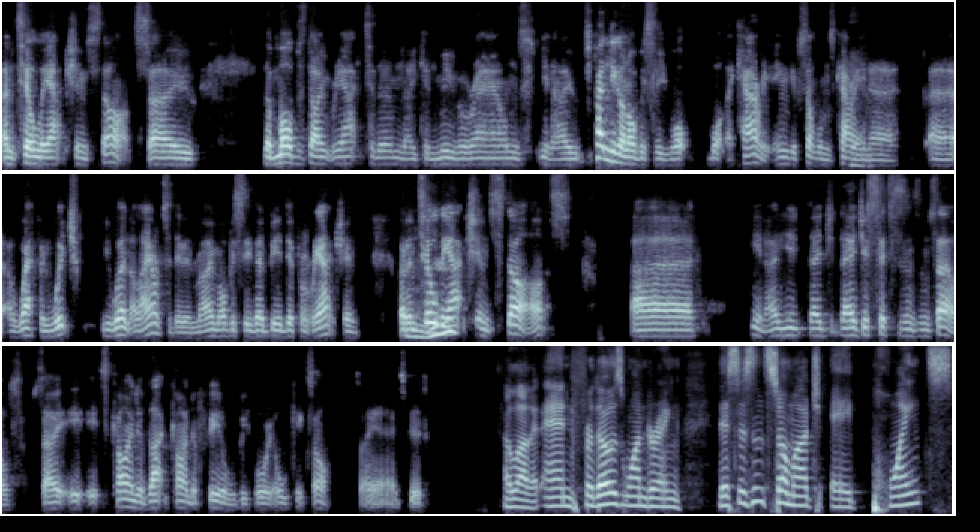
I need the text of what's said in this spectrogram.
until the action starts. So the mobs don't react to them. They can move around, you know, depending on obviously what what they're carrying. If someone's carrying a, a weapon, which you weren't allowed to do in Rome, obviously there'd be a different reaction. But until mm-hmm. the action starts, uh, you know, you they're, they're just citizens themselves. So it, it's kind of that kind of feel before it all kicks off. So yeah, it's good. I love it. And for those wondering, this isn't so much a points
